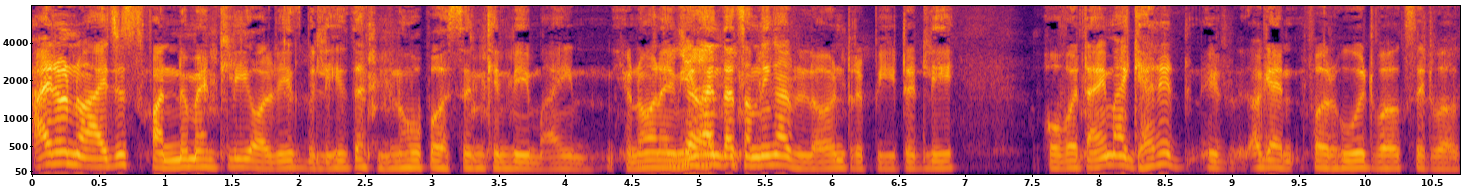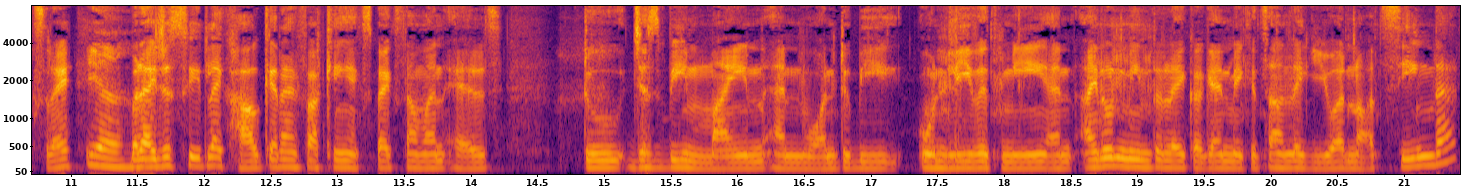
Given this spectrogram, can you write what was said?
I don't know. I just fundamentally always believe that no person can be mine. You know what I mean? Yeah. And that's something I've learned repeatedly over time. I get it. it. Again, for who it works, it works, right? Yeah. But I just feel like, how can I fucking expect someone else to just be mine and want to be only with me? And I don't mean to, like, again, make it sound like you are not seeing that.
